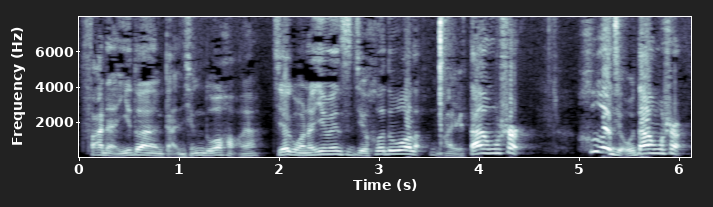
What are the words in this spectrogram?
发展一段感情多好呀！结果呢，因为自己喝多了，哎，耽误事儿，喝酒耽误事儿，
